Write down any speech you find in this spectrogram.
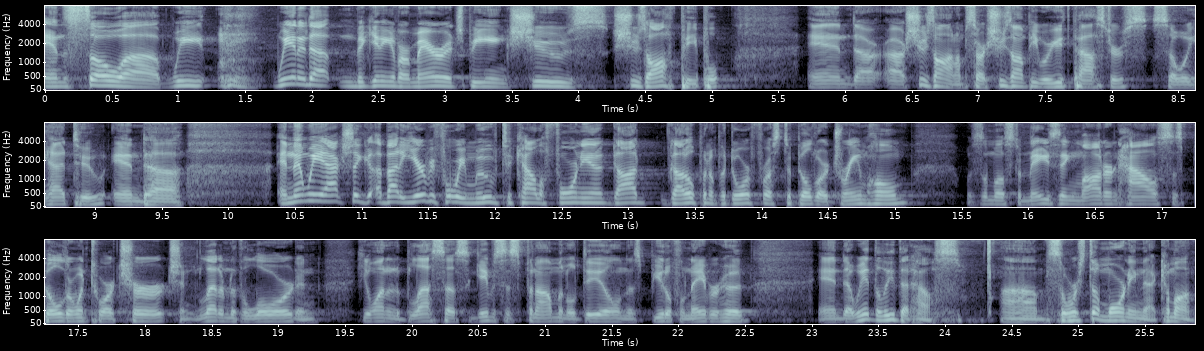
and so uh, we we ended up in the beginning of our marriage being shoes shoes off people, and uh, uh, shoes on. I'm sorry, shoes on people. We're youth pastors, so we had to. And uh, and then we actually about a year before we moved to California, God God opened up a door for us to build our dream home was the most amazing modern house. This builder went to our church and led him to the Lord, and he wanted to bless us and gave us this phenomenal deal in this beautiful neighborhood. And uh, we had to leave that house. Um, so we're still mourning that. Come on,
